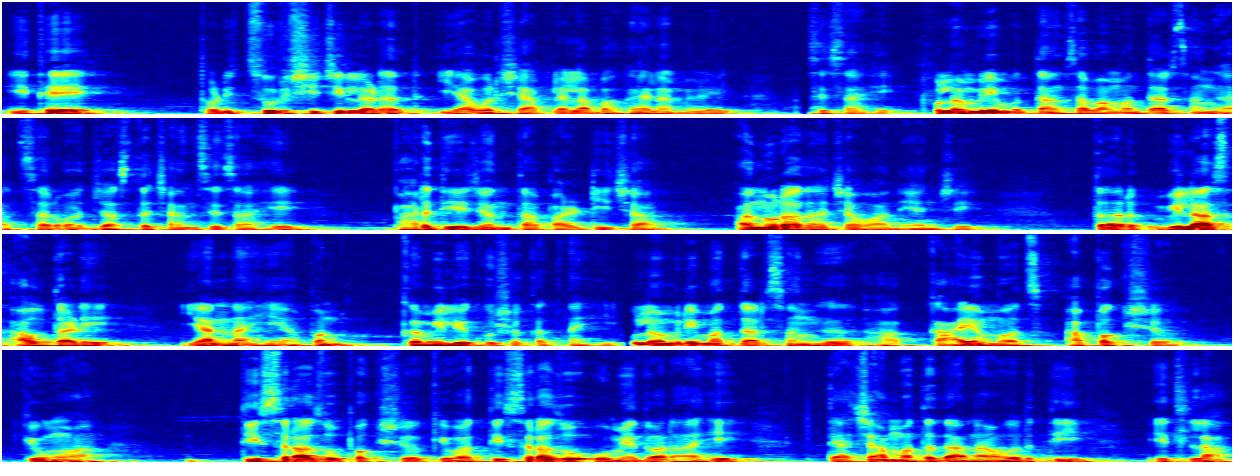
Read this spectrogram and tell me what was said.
इथे थोडी चुरशीची लढत यावर्षी आपल्याला बघायला मिळेल. असेच आहे. फुलंब्री विधानसभा मतदारसंघात सर्वात जास्त चान्सेस आहे भारतीय जनता पार्टीच्या अनुराधा चव्हाण यांचे. तर विलास आवताडे यांनाही आपण कमी लेखू शकत नाही. फुलंब्री मतदारसंघ हा कायमच अपक्ष किंवा तिसरा जो पक्ष किंवा तिसरा जो उमेदवार आहे त्याच्या मतदानावरती इथला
